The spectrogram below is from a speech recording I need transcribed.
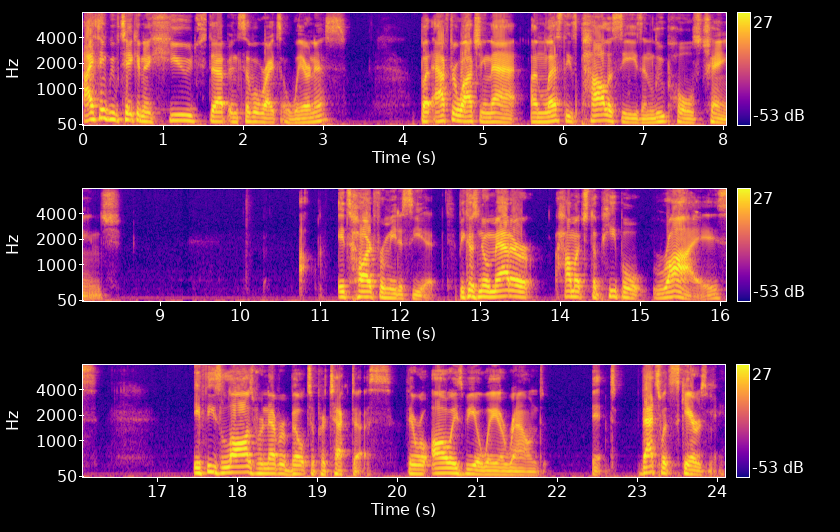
I think we've taken a huge step in civil rights awareness. But after watching that, unless these policies and loopholes change, it's hard for me to see it. Because no matter how much the people rise, if these laws were never built to protect us, there will always be a way around it. That's what scares me.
